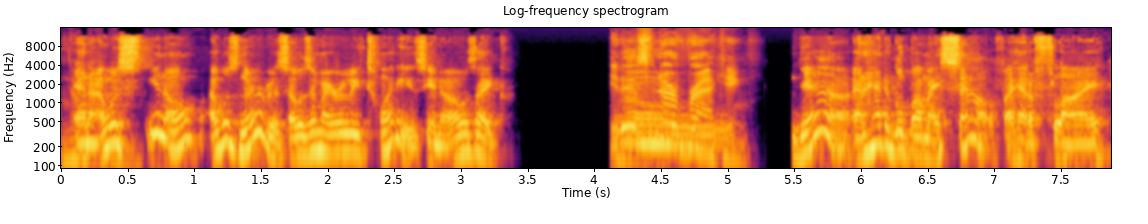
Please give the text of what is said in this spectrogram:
No and I was, you know, I was nervous. I was in my early 20s, you know, I was like, It is nerve wracking. yeah. And I had to go by myself. I had to fly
